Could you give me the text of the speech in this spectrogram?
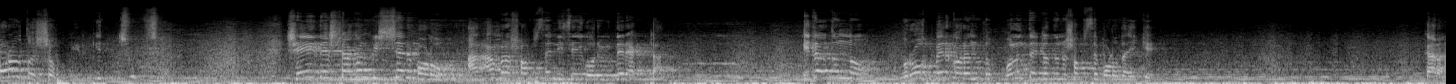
পরেও তস্য ফকির, কিচ্ছু ছিল। সেই দেশটা এখন বিশ্বের বড় আর আমরা সবচেয়ে নিচে এই গরিবদের একটা। এটার জন্য রোগ বের করেন তো বলেন তো এটার জন্য সবচেয়ে বড় দায়ী কে? কারা?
